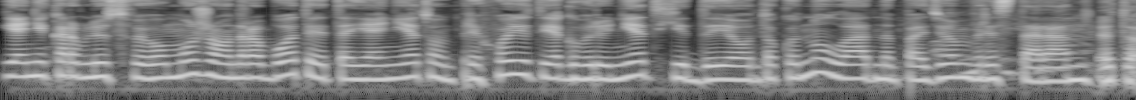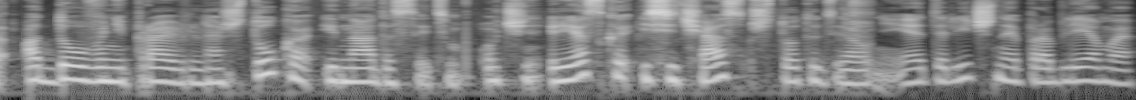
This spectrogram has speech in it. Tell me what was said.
Я не кормлю своего мужа, он работает, а я нет. Он приходит, я говорю, нет еды. Он такой, ну ладно, пойдем в ресторан. Это адово неправильная штука, и надо с этим очень резко и сейчас что-то делать. И это личные проблемы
